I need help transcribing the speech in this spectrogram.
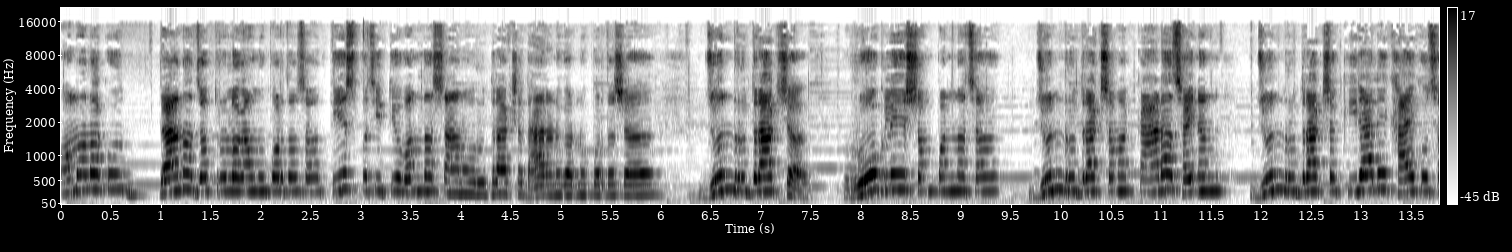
अमलाको दाना जत्रो लगाउनु पर्दछ त्यसपछि त्योभन्दा सानो रुद्राक्ष धारण गर्नु पर्दछ। जुन रुद्राक्ष रोगले सम्पन्न छ जुन रुद्राक्षमा काँडा छैनन् जुन रुद्राक्ष किराले खाएको छ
